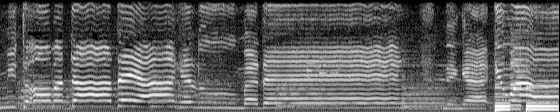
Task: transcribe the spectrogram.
君とまた出会えるまで願いは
